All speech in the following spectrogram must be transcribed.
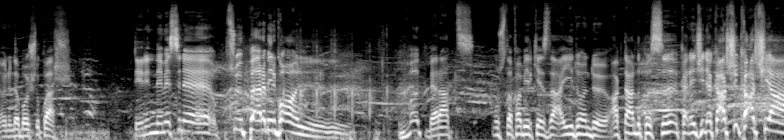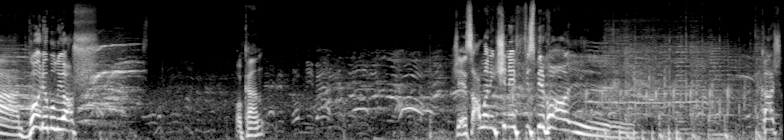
önünde boşluk var. Derinlemesine süper bir gol. Bak Berat Mustafa bir kez daha iyi döndü. Aktardı pası. Kaleciyle karşı karşıya. Golü buluyor. Okan. Ceza için nefis bir gol. Karşı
